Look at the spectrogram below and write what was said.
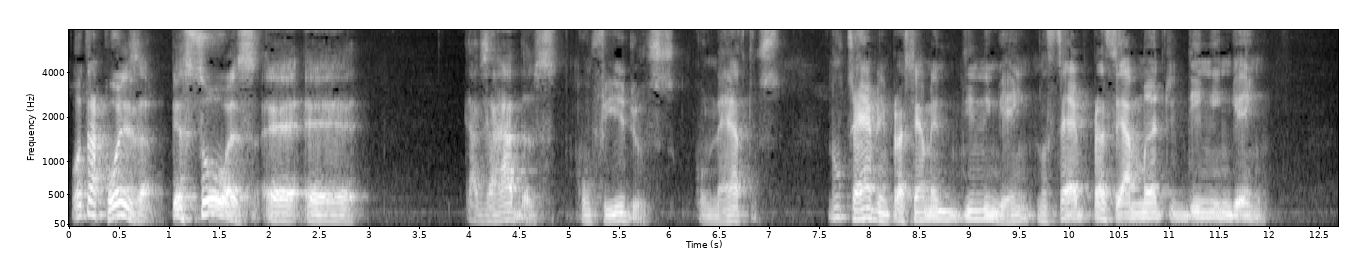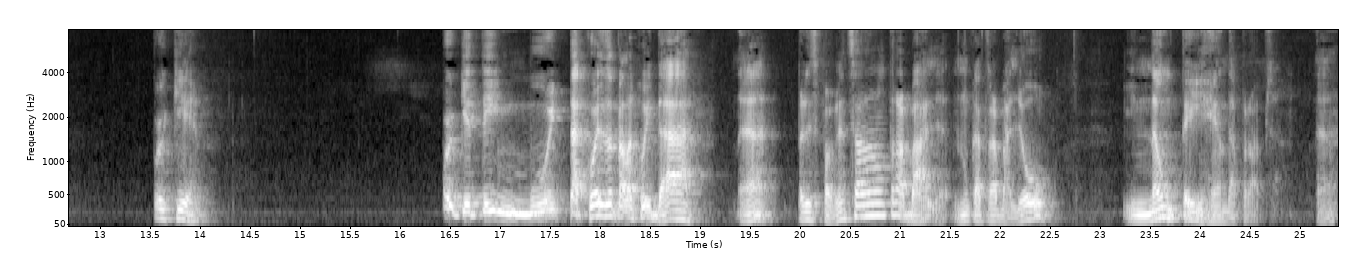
Outra coisa, pessoas é, é, casadas, com filhos, com netos, não servem para ser amante de ninguém, não servem para ser amante de ninguém. Por quê? Porque tem muita coisa para ela cuidar, né? principalmente se ela não trabalha, nunca trabalhou e não tem renda própria. Né?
